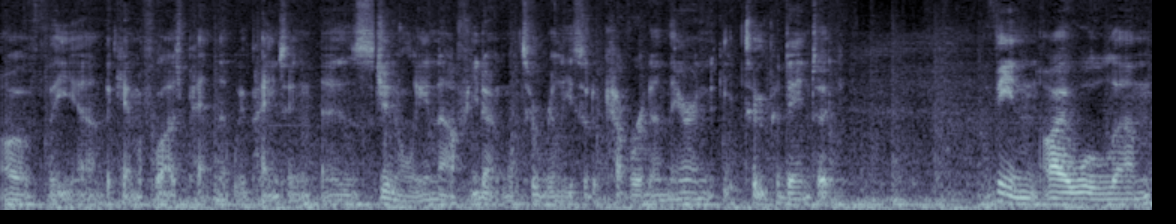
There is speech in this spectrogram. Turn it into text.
of the uh, the camouflage pattern that we're painting is generally enough. You don't want to really sort of cover it in there and get too pedantic. Then I will um,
